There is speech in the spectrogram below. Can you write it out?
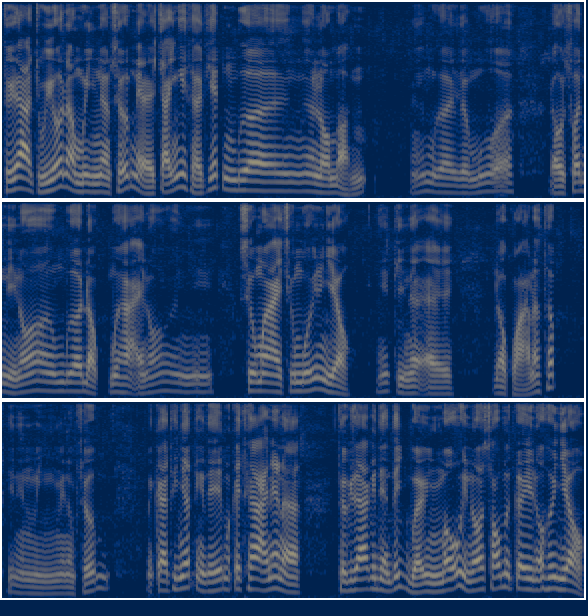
Thực ra chủ yếu là mình làm sớm để tránh cái thời tiết mưa lòm ẩm, mưa rồi mưa đầu xuân thì nó mưa độc mưa hại nó sương mai sương muối nó nhiều. Thế tỷ lệ đậu quả nó thấp thế nên mình, mình làm sớm. Cái cái thứ nhất như thế mà cái thứ hai nữa là thực ra cái diện tích bưởi mình mẫu thì nó 60 cây nó hơi nhiều.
